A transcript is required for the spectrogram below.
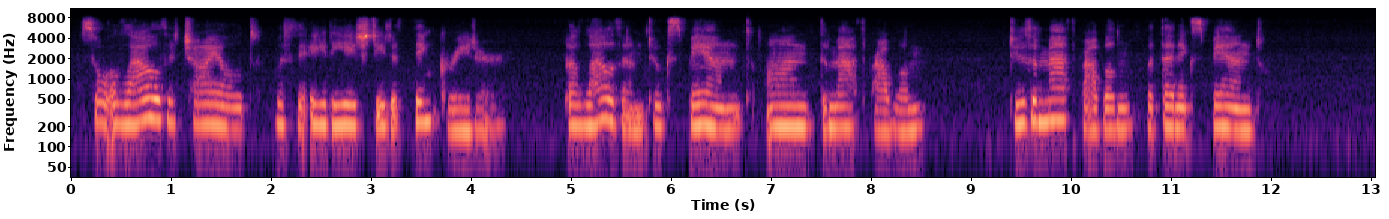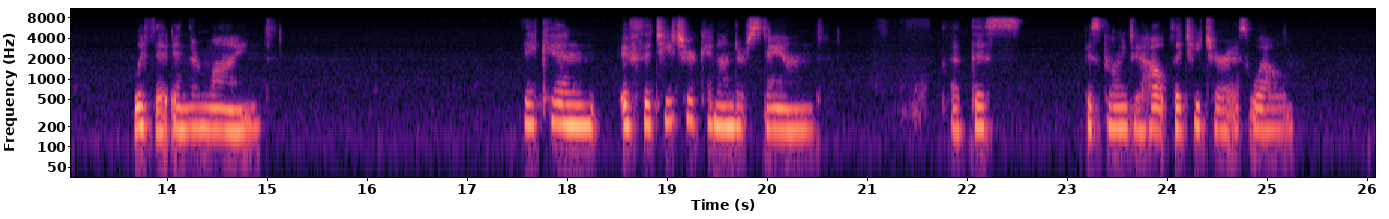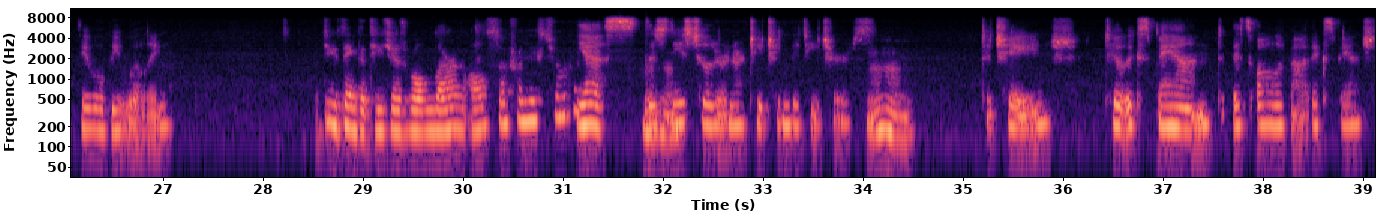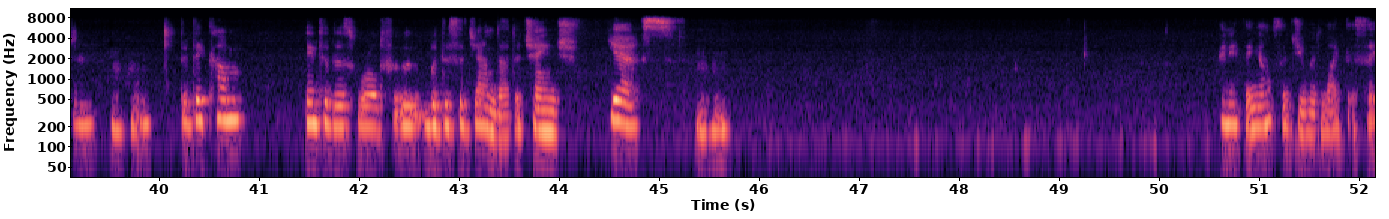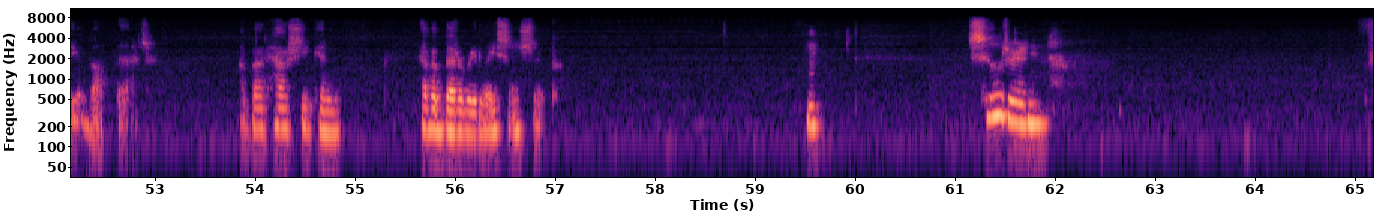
So allow the child with the ADHD to think greater. Allow them to expand on the math problem. Do the math problem, but then expand with it in their mind. They can, if the teacher can understand that this is going to help the teacher as well, they will be willing. Do you think the teachers will learn also from these children? Yes, this, Mhm. these children are teaching the teachers Mm. To change, to expand. It's all about expansion. hmm Did they come into this world for, with this agenda to change? Yes. hmm Anything else that you would like to say about that? About how she can have a better relationship? Children,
